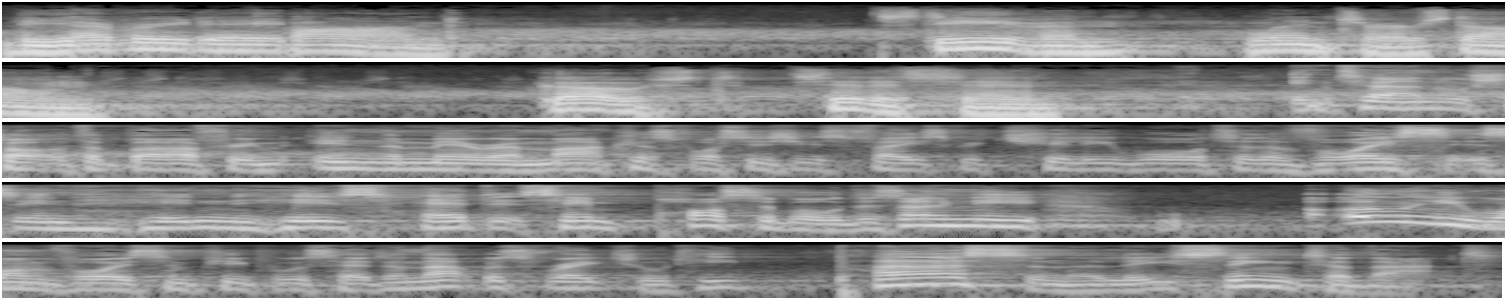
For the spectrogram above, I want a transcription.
the everyday Bond. Stephen Winterstone. Ghost Citizen. Internal shot of the bathroom in the mirror. Marcus washes his face with chilly water. The voice is in, in his head. It's impossible. There's only, only one voice in people's head, and that was Rachel. He personally sing to that.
